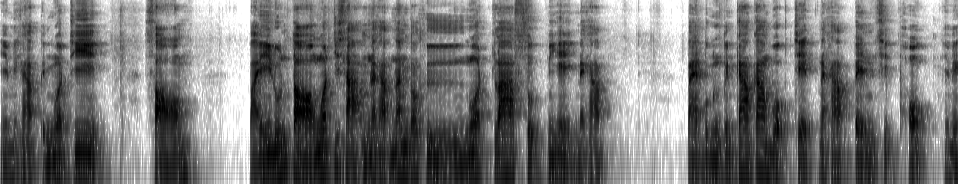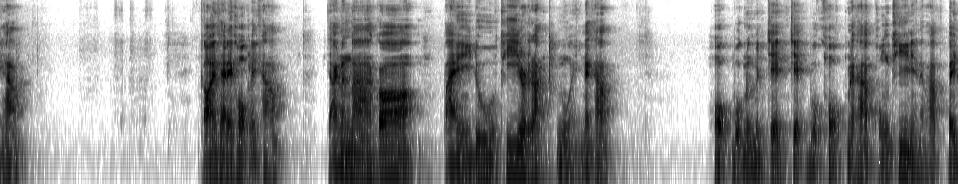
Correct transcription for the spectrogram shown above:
เห็นไหมครับ เป็นงวดที่ 2 ไปลุ้นต่องวดที่ 3 นะครับ นั่นก็คืองวดล่าสุดนี้เองนะครับ8บวก1เป็น 9 9บวก7นะครับ เป็น 16 เห็นไหมครับ ก็ให้ใส่เลข6เลยครับ จากนั้นมาก็ไปดูที่หลักหน่วยนะครับ6บวก1เป็น 7 7บวก6นะครับ คงที่เนี่ยนะครับ เป็น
